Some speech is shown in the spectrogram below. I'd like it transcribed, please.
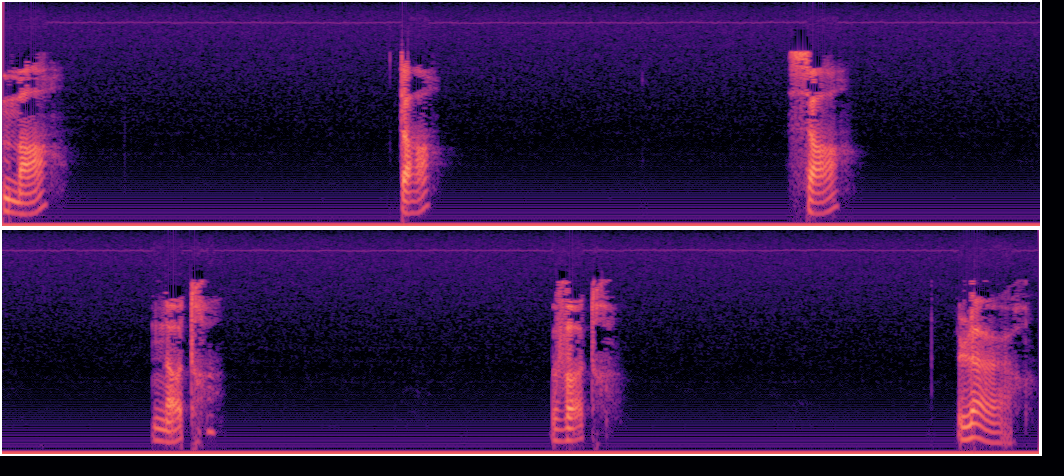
ma, ta, sa, notre, votre, leur.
